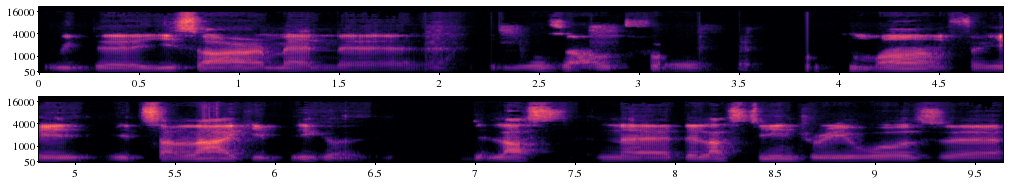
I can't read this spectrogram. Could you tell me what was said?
with his arm and he was out for, two months. He, it's unlucky because the last the last injury was uh,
